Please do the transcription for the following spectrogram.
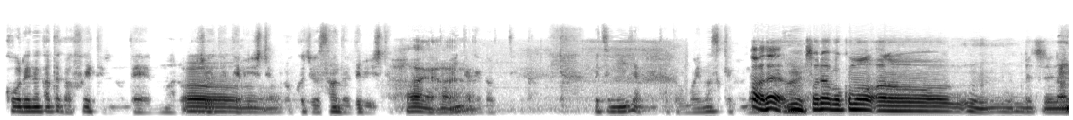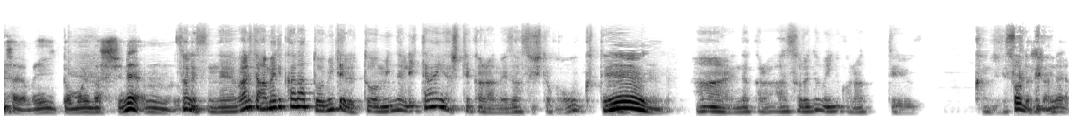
高齢な方が増えてるので、まあ、60でデビューしても63でデビューしてもはいはいんだけどっていう。か別にいいじゃないかと思いますけどね。まあね、はいうん、それは僕も、あのーうん、別に何歳でもいいと思いますしね。うん。そうですね。割とアメリカだと見てると、みんなリタイアしてから目指す人が多くて、うん、はい。だから、あ、それでもいいのかなっていう感じですかね。そうですよね。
